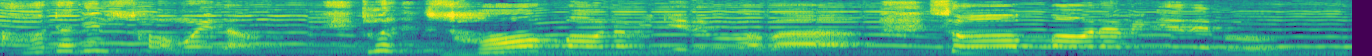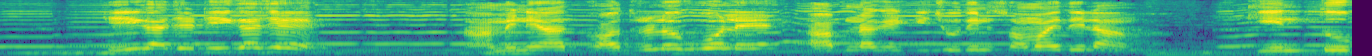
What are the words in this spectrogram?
কটা দিন সময় দাও। তোমার সব পাওনা মিটিয়ে দেবো বাবা। সব পাওনা মিটিয়ে দেবো। ঠিক আছে ঠিক আছে। আমি নেহাত ভদ্রলোক বলে আপনাকে কিছুদিন সময় দিলাম। কিন্তু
